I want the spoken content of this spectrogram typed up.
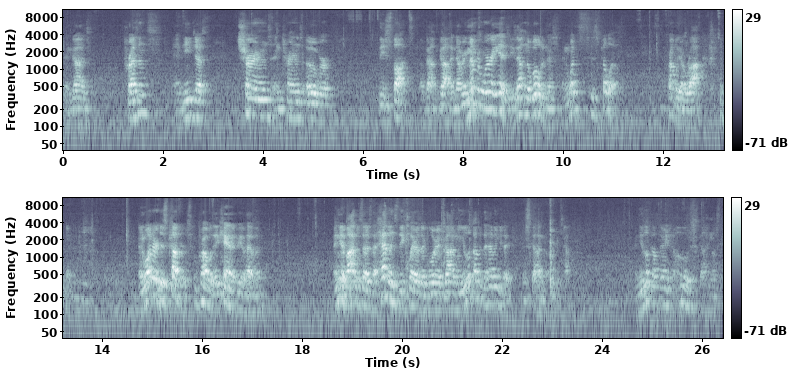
and God's presence, and he just churns and turns over these thoughts about God. Now remember where he is. He's out in the wilderness, and what's his pillow? Probably a rock. and what are his covers? Probably a canopy of heaven. And you know, the Bible says the heavens declare the glory of God. When you look up at the heavens, you say, this God must be powerful. And you look up there and you go, oh, this God must be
